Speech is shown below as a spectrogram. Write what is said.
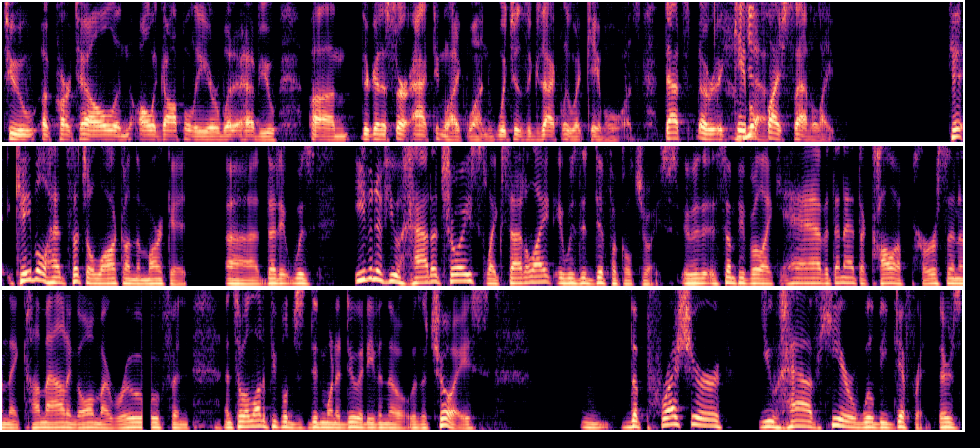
to a cartel and oligopoly or what have you, um, they're going to start acting like one, which is exactly what cable was. That's or cable Yeah. slash satellite. Ca- cable had such a lock on the market uh, that it was even if you had a choice like satellite, it was a difficult choice. It was some people are like, yeah, but then I have to call a person and they come out and go on my roof, and and so a lot of people just didn't want to do it, even though it was a choice. The pressure you have here will be different. There's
